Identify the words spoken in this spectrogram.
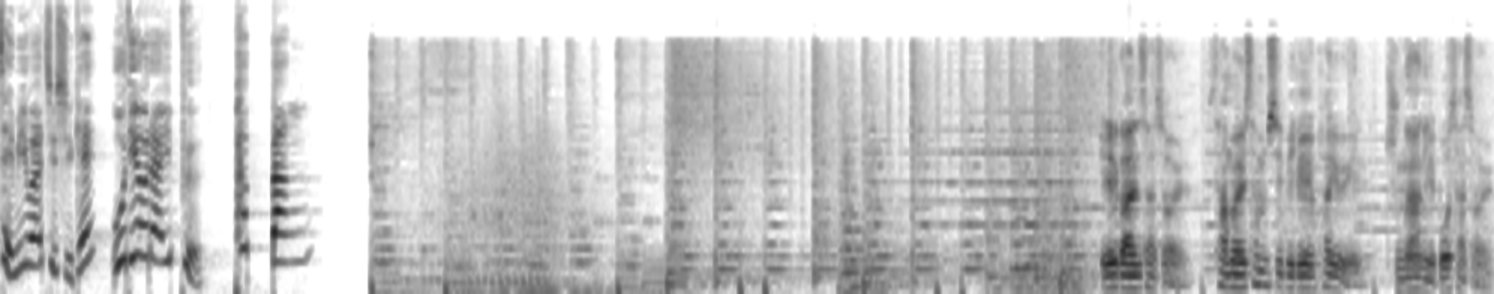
재미와 지식의 오디오 라이프 팟빵! 일간 사설 3월 31일 화요일 중앙일보 사설.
